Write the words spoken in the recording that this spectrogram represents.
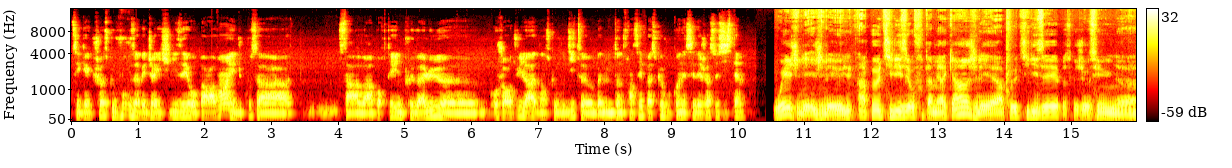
c'est quelque chose que vous vous avez déjà utilisé auparavant et du coup ça ça va apporter une plus-value euh, aujourd'hui là dans ce que vous dites euh, au badminton français parce que vous connaissez déjà ce système Oui, je l'ai un peu utilisé au foot américain, je l'ai un peu utilisé parce que j'ai aussi une euh,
